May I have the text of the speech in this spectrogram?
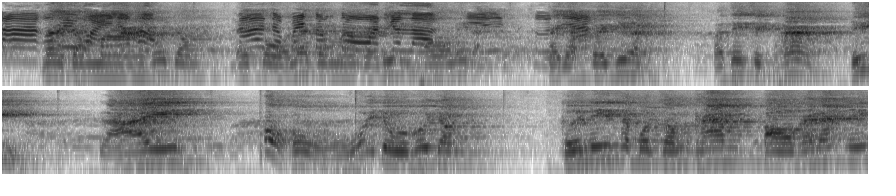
ตาร์ก็น่าไม่จะไหวมาแล้วค่ะผู้ชมไอน่าโกจะไม่น่าต้จะองนมาอกันบลิ้กันนละทองนี่ทีแหละคืนขยับไปเนี้ยเยื่อน วันที่สิบห้าดีไหลโอ้โห ดูผู้ชม คืนนี้สมุทรสงครามต่อคณะนี้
